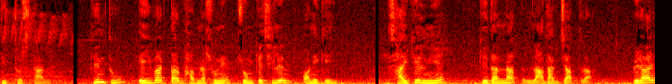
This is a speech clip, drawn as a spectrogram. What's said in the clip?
তীর্থস্থান। কিন্তু এইবার তার ভাবনা শুনে চমকেছিলেন অনেকেই। সাইকেল নিয়ে কেদারনাথ লাদাখ যাত্রা, প্রায়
